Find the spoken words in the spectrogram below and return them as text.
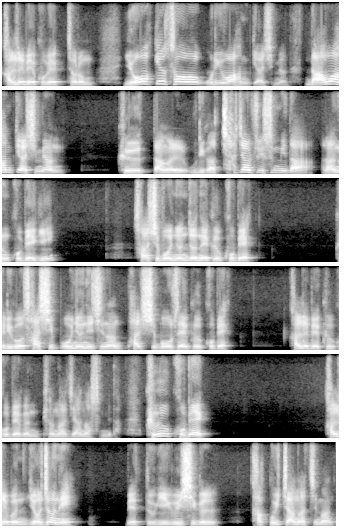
갈렙의 고백처럼 여호와께서 우리와 함께 하시면 나와 함께 하시면 그 땅을 우리가 차지할 수 있습니다 라는 고백이 45년 전의 그 고백 그리고 45년이 지난 85세 그 고백 갈렙의 그 고백은 변하지 않았습니다. 그 고백 갈렙은 여전히 메뚜기 의식을 갖고 있지 않았지만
